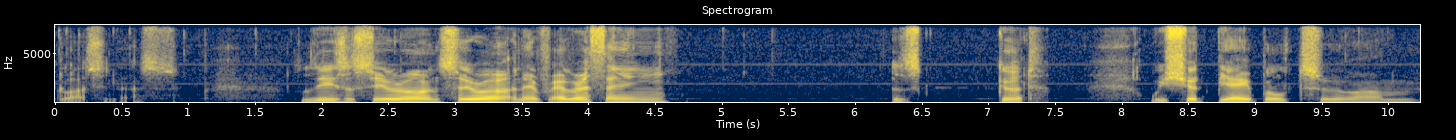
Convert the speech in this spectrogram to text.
glossiness so these are 0 and 0 and if everything is good we should be able to um,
